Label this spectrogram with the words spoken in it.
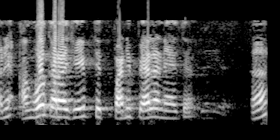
आणि आंघोळ करायची ते पाणी प्यायला न्यायचं. हा?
